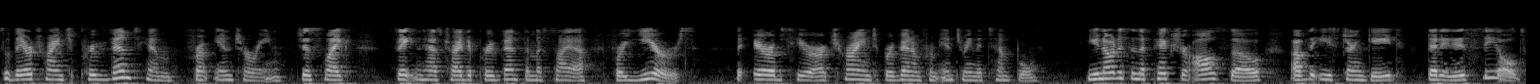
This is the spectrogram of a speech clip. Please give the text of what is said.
So they are trying to prevent him from entering, just like Satan has tried to prevent the Messiah for years. The Arabs here are trying to prevent him from entering the temple. You notice in the picture also of the eastern gate that it is sealed.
